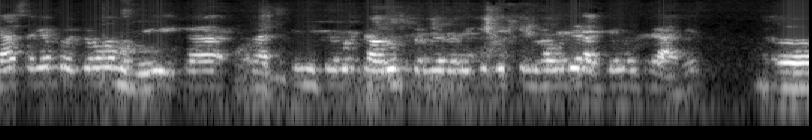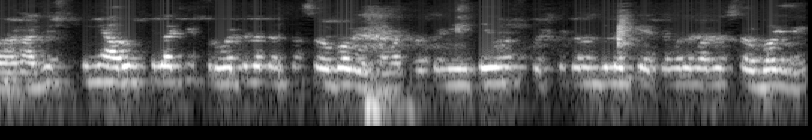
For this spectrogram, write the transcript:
या सगळ्या प्रकरणामध्ये एका राजकीय नेत्यावर आरोप करण्यात आले की ते केंद्रामध्ये राज्यमंत्री आहेत. राजेश त्यांनी आरोप केला की सुरुवातीला त्यांचा सहभाग होता. मात्र त्यांनी येऊन स्पष्टीकरण दिलं की याच्यामध्ये माझा सहभाग नाही.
